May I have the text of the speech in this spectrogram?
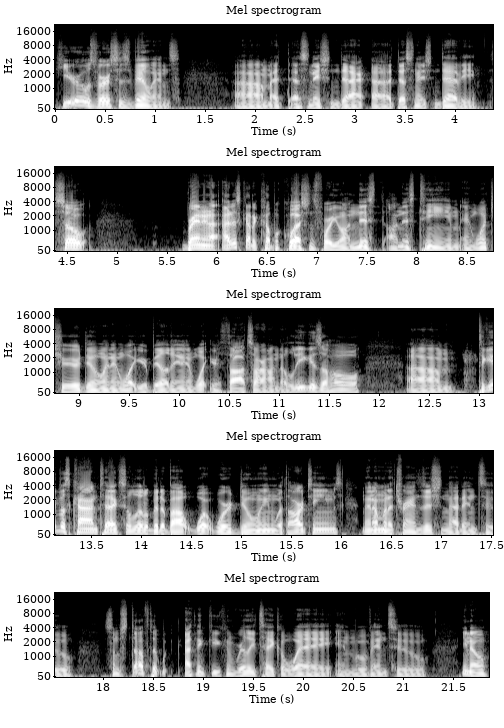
heroes versus villains, um, at Destination da- uh, Destination Devy. So. Brandon, I- I just got a couple questions for you on this on this team and what you're doing and what you're building and what your thoughts are on the league as a whole. Um, to give us context a little bit about what we're doing with our teams, and then I'm going to transition that into some stuff that I think you can really take away and move into, you know,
